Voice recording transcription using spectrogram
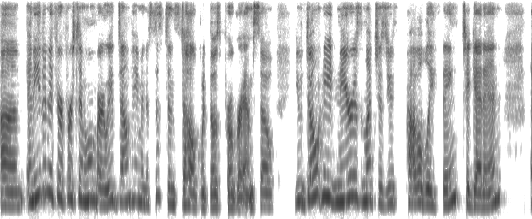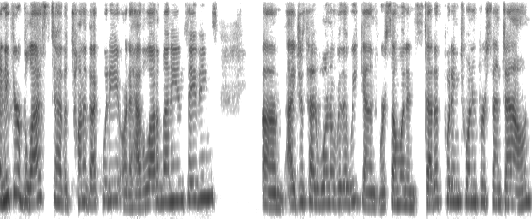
Um, and even if you're a first time homebuyer, we have down payment assistance to help with those programs. So you don't need near as much as you probably think to get in. And if you're blessed to have a ton of equity or to have a lot of money in savings, um, I just had one over the weekend where someone, instead of putting 20% down,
